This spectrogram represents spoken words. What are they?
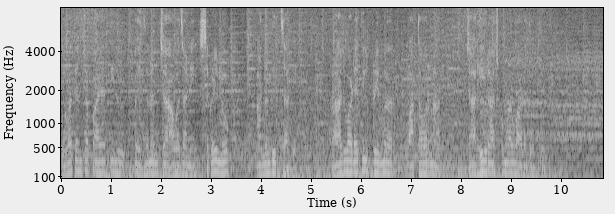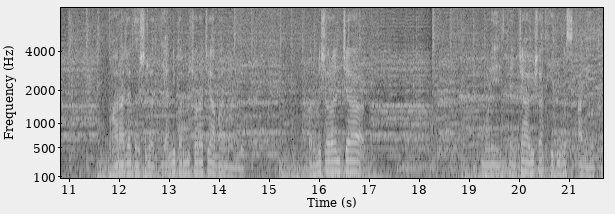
तेव्हा त्यांच्या पायातील पैजणांच्या आवाजाने सगळे लोक आनंदित झाले. राजवाड्यातील प्रेमळ वातावरणात चारही राजकुमार वाढत होते. महाराजा दशरथ यांनी परमेश्वराचे आभार मानले. परमेश्वरांच्या मुळे त्यांच्या आयुष्यात हे दिवस आले होते.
